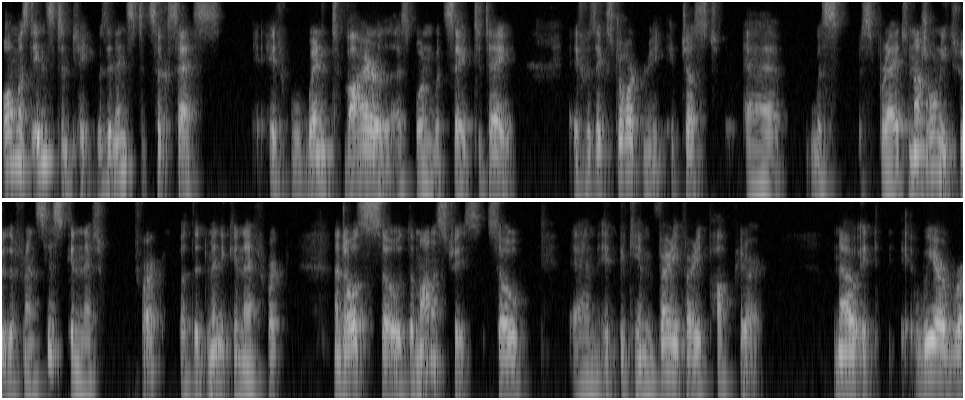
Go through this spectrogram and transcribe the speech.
almost instantly. It was an instant success. It went viral, as one would say today. It was extraordinary. It just uh, was spread not only through the Franciscan network, but the Dominican network, and also the monasteries. So um, it became very, very popular. Now, it, we are re-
